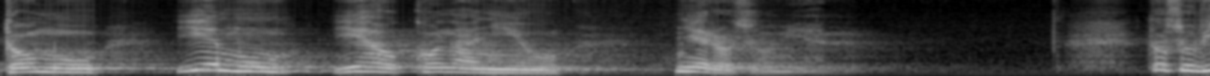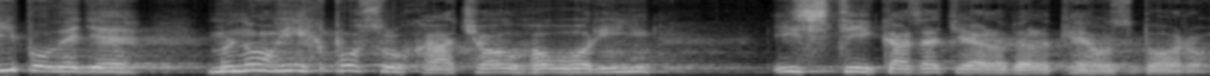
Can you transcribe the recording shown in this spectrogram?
tomu jemu, jeho konaniu nerozumiem. To sú výpovede mnohých poslucháčov, hovorí, istý kazateľ veľkého zboru.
